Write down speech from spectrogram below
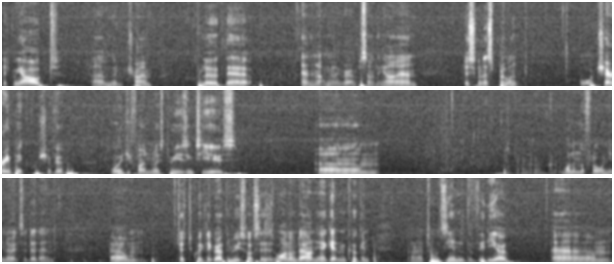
Get me out! I'm going to try and plug that up and then I'm going to grab some of the iron. Just going to spelunk or cherry pick, whichever word you find most amusing to use. Um, one on the floor when you know it's a dead end. Um, just to quickly grab the resources while I'm down here, get them cooking uh, towards the end of the video. Um,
